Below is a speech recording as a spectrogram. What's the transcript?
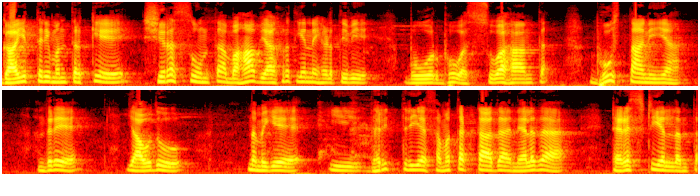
ಗಾಯತ್ರಿ ಮಂತ್ರಕ್ಕೆ ಶಿರಸ್ಸು ಅಂತ ಮಹಾವ್ಯಾಹೃತಿಯನ್ನು ಹೇಳ್ತೀವಿ. ಭೂರ್ಭುವ ಸ್ವಹ ಅಂತ. ಭೂಸ್ಥಾನೀಯ ಅಂದರೆ ಯಾವುದು ನಮಗೆ ಈ ಧರಿತ್ರಿಯ ಸಮತಟ್ಟಾದ ನೆಲದ ಟೆರೆಸ್ಟ್ರಿಯಲ್ ಅಂತ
